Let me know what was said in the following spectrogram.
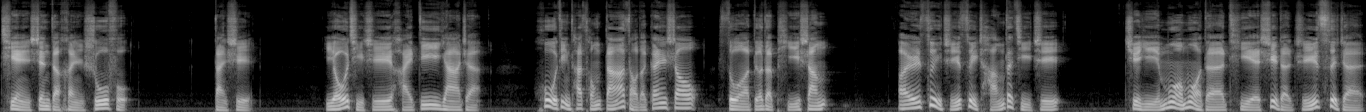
欠身的很舒服。但是有几只还低压着，护定他从打枣的干梢。所得的皮伤，而最直最长的几只，却已默默的铁似的直刺着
